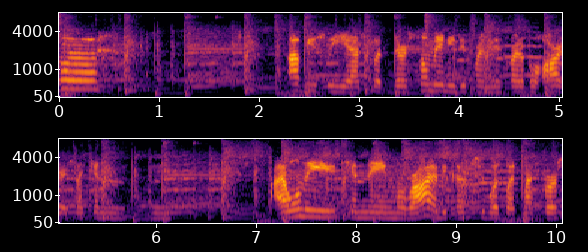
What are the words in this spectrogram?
Uh, obviously yes, but there's so many different incredible artists. I can, I only can name Mariah because she was like my first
